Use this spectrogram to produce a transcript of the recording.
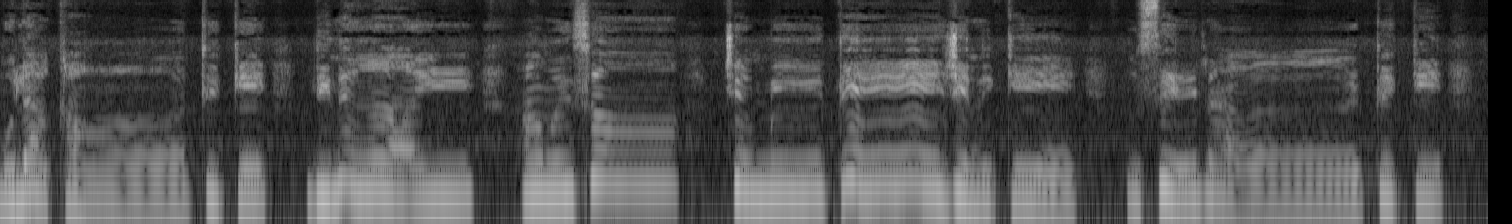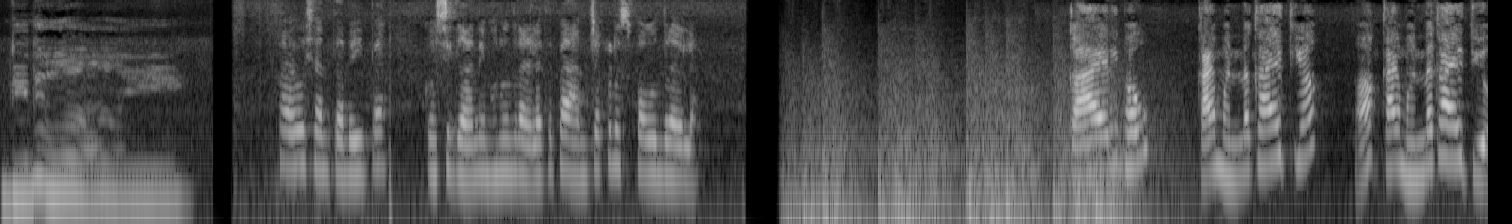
मुलाकात के दिन आए। हम सोच में थे जिनके उस रात के दिन आए। काय हो शांताबाई? पा कशी गाणी म्हणून राहिला तर आमच्याकडेच पाहून राहिला. काय रे भाऊ? काय म्हणणं काय आहे तुझं? हा? काय म्हणणं काय आहे तुझं?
